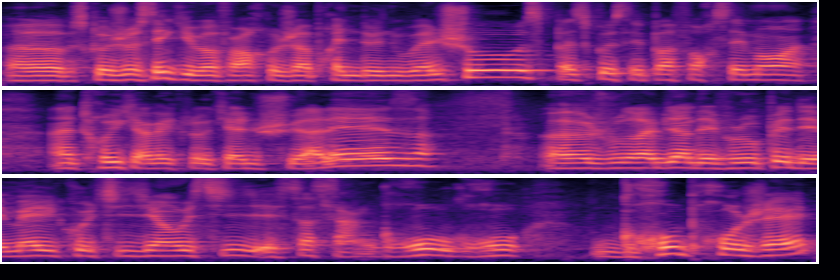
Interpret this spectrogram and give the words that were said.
Parce que je sais qu'il va falloir que j'apprenne de nouvelles choses, parce que c'est pas forcément un, truc avec lequel je suis à l'aise. je voudrais bien développer des mails quotidiens aussi, et ça c'est un gros, gros, gros projet.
